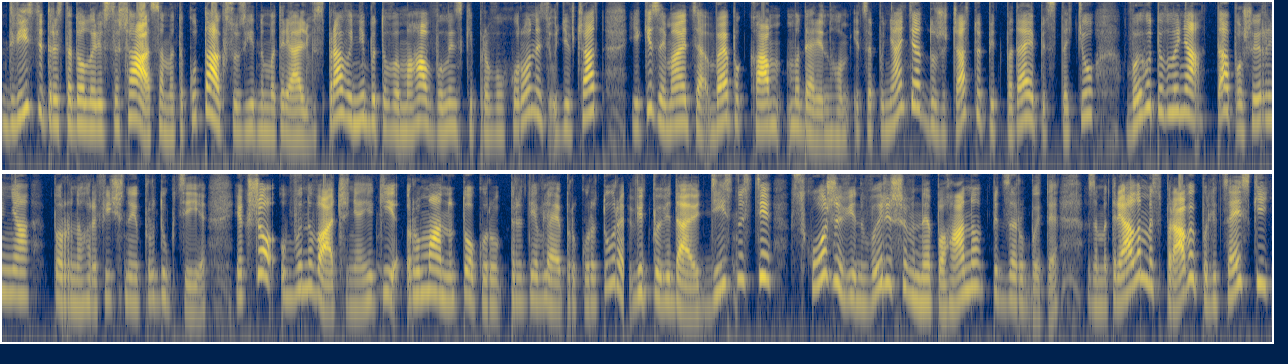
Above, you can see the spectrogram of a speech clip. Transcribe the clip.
200-300 доларів США саме таку таксу, згідно матеріалів справи, нібито вимагав волинський правоохоронець у дівчат, які займаються веб-кам-моделінгом. І це поняття дуже часто підпадає під статтю виготовлення та поширення порнографічної продукції. Якщо обвинувачення, які Роману Токору пред'являє прокуратура, відповідають дійсності, схоже, він вирішив непогано підзаробити. За матеріалами справи поліцейський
